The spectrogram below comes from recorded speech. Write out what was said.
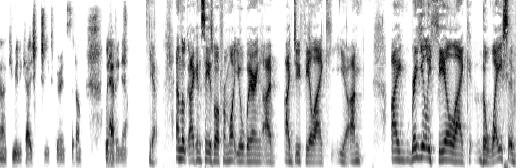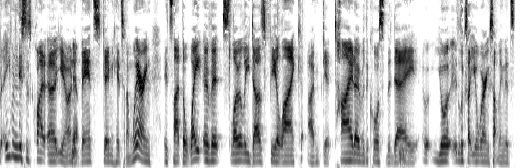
uh, communication experience that um, we're having now. Yeah. And look, I can see as well from what you're wearing, I I do feel like, you know, I'm I regularly feel like the weight of even this is quite uh, you know, an Yeah. advanced gaming headset I'm wearing. It's like the weight of it slowly does feel like I get tired over the course of the day. You're it looks like you're wearing something that's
